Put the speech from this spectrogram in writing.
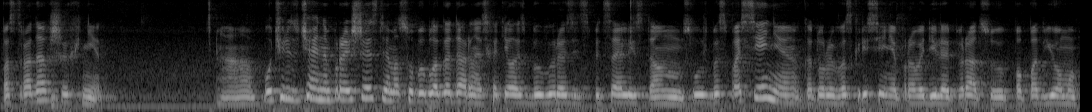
Пострадавших нет. А, по чрезвычайным происшествиям особую благодарность хотелось бы выразить специалистам службы спасения, которые в воскресенье проводили операцию по подъему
